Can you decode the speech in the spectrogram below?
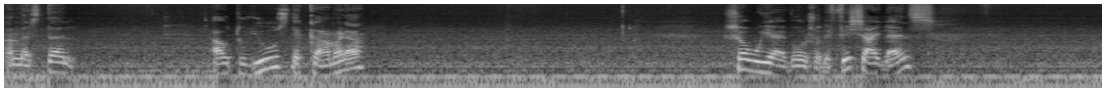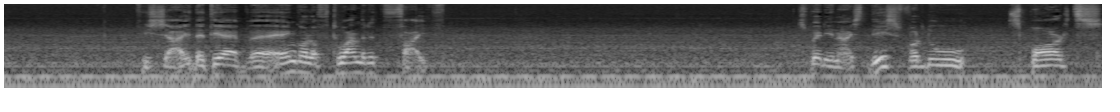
understand how to use the camera. So we have also the fisheye lens. Fisheye that you have an angle of 205 it's very nice. This for do sports.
